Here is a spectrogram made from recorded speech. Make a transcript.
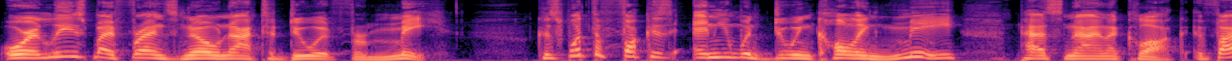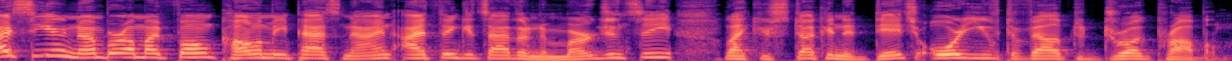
Or at least my friends know not to do it for me. Because what the fuck is anyone doing calling me past 9 o'clock? If I see your number on my phone calling me past 9, I think it's either an emergency, like you're stuck in a ditch, or you've developed a drug problem.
